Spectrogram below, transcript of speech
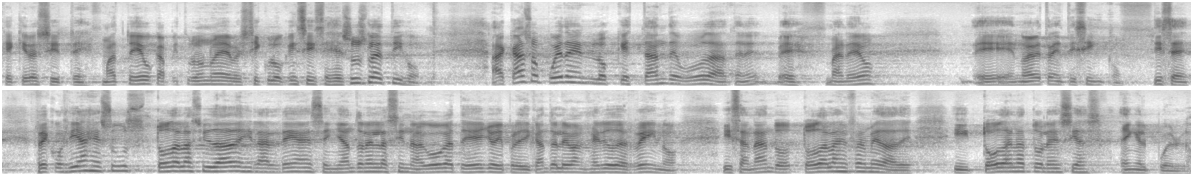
que quiero decirte, Mateo capítulo 9, versículo 15 dice, Jesús les dijo, ¿acaso pueden los que están de boda tener, eh, Mateo eh, 9:35, dice, Recorría Jesús todas las ciudades y las aldeas enseñándole en las sinagogas de ellos y predicando el Evangelio del reino y sanando todas las enfermedades y todas las dolencias en el pueblo.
